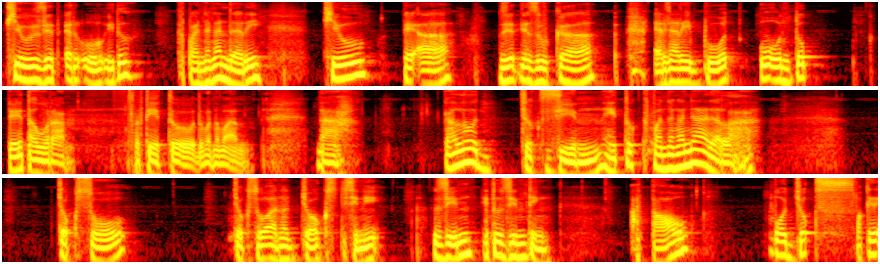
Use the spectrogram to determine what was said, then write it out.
QZRU itu kepanjangan dari Q T A Z nya suka R nya ribut U untuk T tawuran. Seperti itu teman-teman. Nah kalau Jokzin itu kepanjangannya adalah Jokso. Jokso ada jokes di sini. Zin itu zinting. Atau Pojoks pakai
